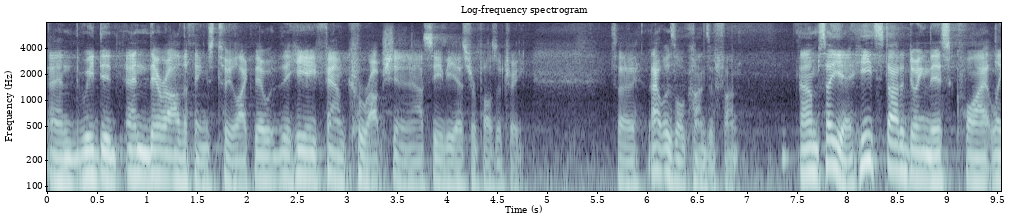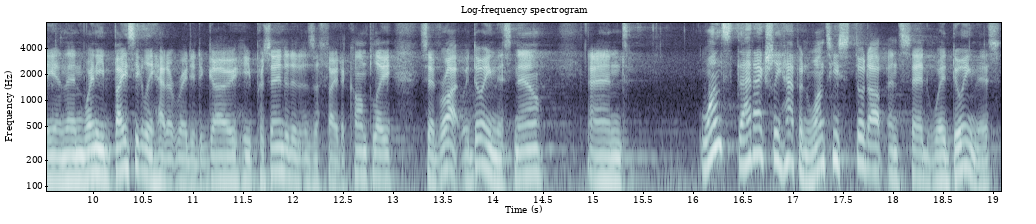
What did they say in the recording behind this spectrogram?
And we did, and there are other things too, like there, he found corruption in our CVS repository. So that was all kinds of fun. Um, so yeah, he started doing this quietly, and then when he basically had it ready to go, he presented it as a fait accompli, said, right, we're doing this now. And once that actually happened, once he stood up and said, we're doing this,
